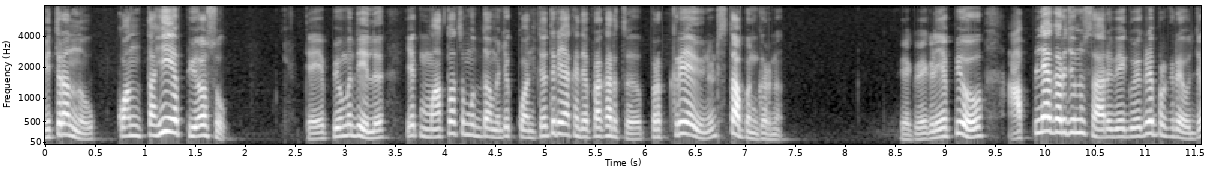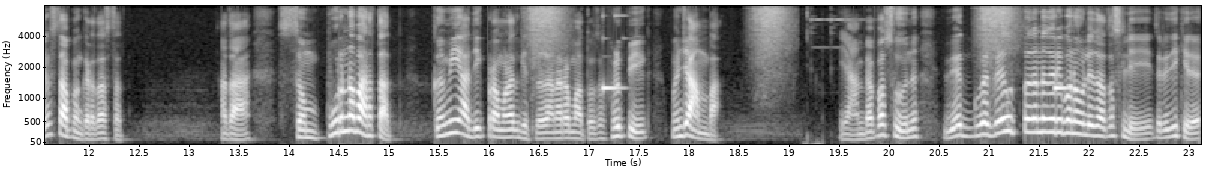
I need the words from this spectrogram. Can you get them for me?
मित्रांनो कोणताही एफ पी असो त्या एफ पी ओमधील एक महत्त्वाचा मुद्दा म्हणजे कोणत्या तरी एखाद्या प्रकारचं प्रक्रिया युनिट स्थापन करणं. वेगवेगळे एफ पी ओ आपल्या गरजेनुसार वेगवेगळे प्रक्रिया उद्योग स्थापन करत असतात. आता संपूर्ण भारतात कमी अधिक प्रमाणात घेतलं जाणारं महत्त्वाचं फळपीक म्हणजे आंबा. या आंब्यापासून वेगवेगळे उत्पादनं जरी बनवले जात असले तरी देखील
